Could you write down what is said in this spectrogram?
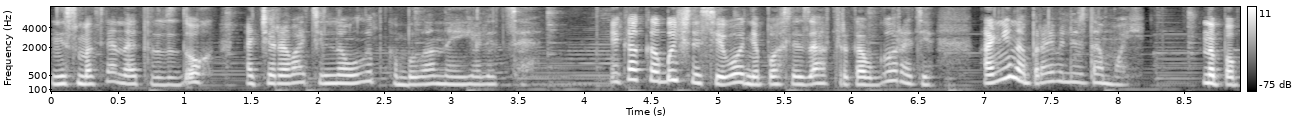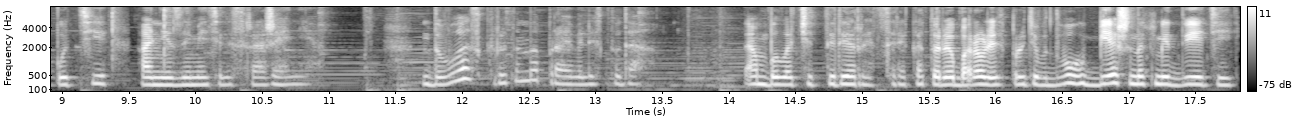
Несмотря на этот вздох, очаровательная улыбка была на ее лице. И как обычно сегодня после завтрака в городе, они направились домой. Но по пути они заметили сражение. Двое скрыто направились туда. Там было четыре рыцаря, которые боролись против двух бешеных медведей,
